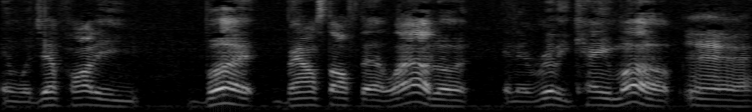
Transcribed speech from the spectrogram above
And when Jeff Hardy butt bounced off that ladder and it really came up, Yeah,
